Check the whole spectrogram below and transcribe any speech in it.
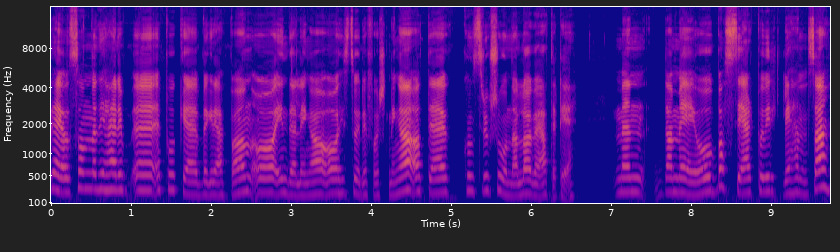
det er jo sånn med de her eh, epokebegrepene og inndelinga og historieforskninga at det er konstruksjoner laga i ettertid. Men de er jo basert på virkelige hendelser.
